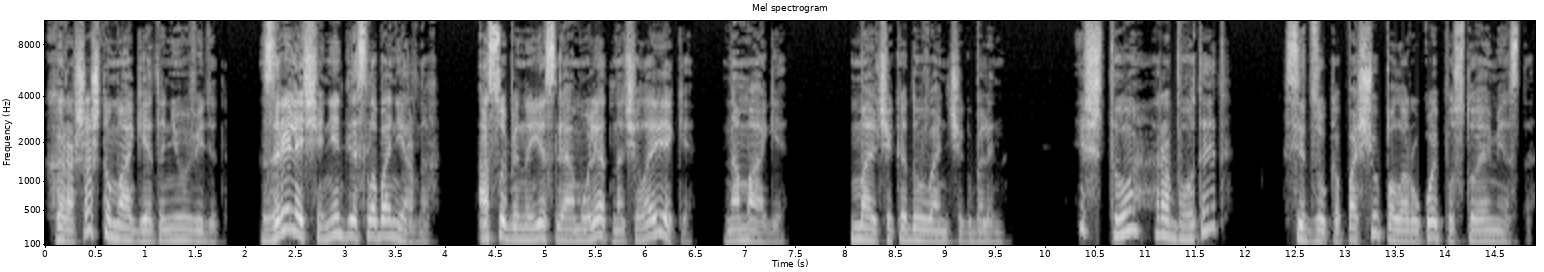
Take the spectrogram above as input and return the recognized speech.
Хорошо, что маги это не увидят. Зрелище не для слабонервных, особенно если амулет на человеке, на маге. Мальчик-одуванчик, блин. — И что, работает? Сидзука пощупала рукой пустое место.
